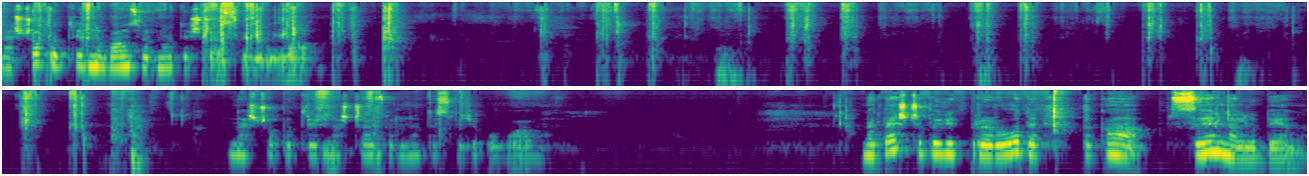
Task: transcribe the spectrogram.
На що потрібно вам звернути ще свою увагу? На що потрібно ще звернути свою увагу? На те, що ви від природи така сильна людина,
